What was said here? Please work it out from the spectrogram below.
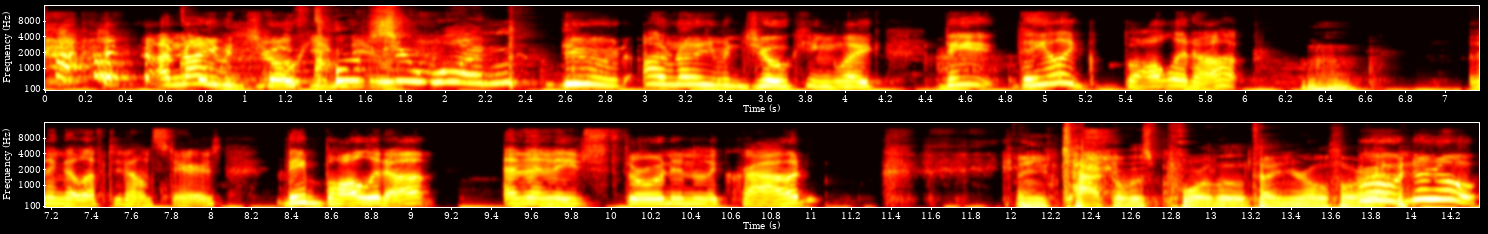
I'm not even joking, Of course dude. you won. Dude, I'm not even joking. Like they they like ball it up. Mhm. I think I left it downstairs. They ball it up and then they just throw it into the crowd. And you tackle this poor little ten year old for Bro, it. no, no.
